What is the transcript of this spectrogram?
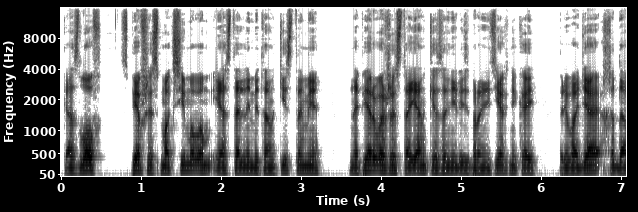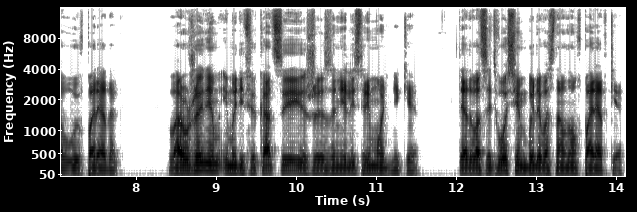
Козлов, спевший с Максимовым и остальными танкистами, на первой же стоянке занялись бронетехникой, приводя ходовую в порядок. Вооружением и модификацией же занялись ремонтники. Т-28 были в основном в порядке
